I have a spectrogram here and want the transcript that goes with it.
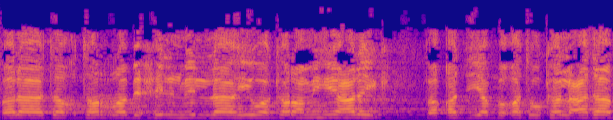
فلا تغتر بحلم الله وكرمه عليك فقد يبغتك العذاب.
